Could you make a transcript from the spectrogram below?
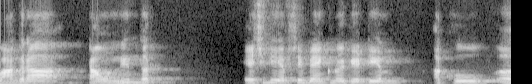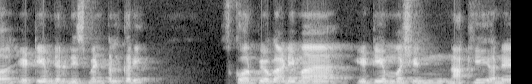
વાગરા ટાઉનની અંદર એચડીએફસી બેંકનું એક એટીએમ આખું એટીએમ જેને ડિસમેન્ટલ કરી સ્કોર્પિયો ગાડીમાં એટીએમ મશીન નાખી અને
